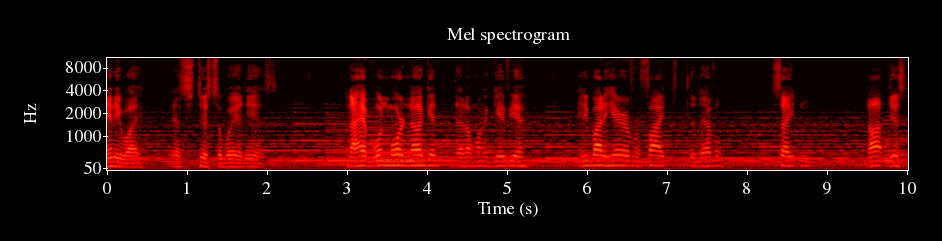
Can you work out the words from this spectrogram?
anyway, that's just the way it is. And I have one more nugget that I want to give you. Anybody here ever fight the devil? Satan? Not just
